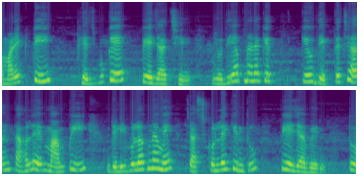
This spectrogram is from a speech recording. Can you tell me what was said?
আমার একটি ফেসবুকে পেজ আছে। যদি আপনারা কেউ দেখতে চান, তাহলে মাম্পি ডেলি ব্লগ নামে চার্জ করলেই কিন্তু পেয়ে যাবেন। তো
